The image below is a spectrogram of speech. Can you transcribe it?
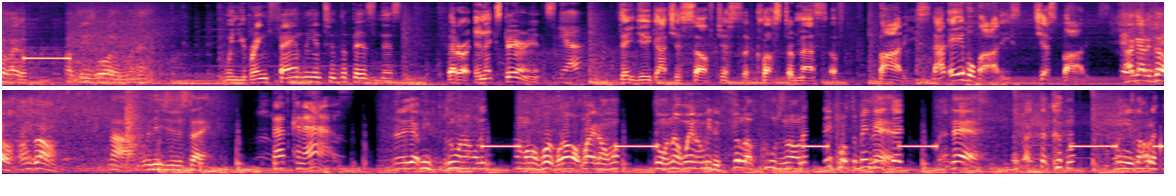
Come like a off these orders, man. When you bring family into the business that are inexperienced, Yeah. then you got yourself just a cluster mess of bodies. Not able bodies, just bodies. I gotta go. I'm gone. Nah, we need you to stay. That's Canaz. Man, they got me doing all this. I'm on work with all white on. My doing nothing, waiting on me to fill up coolers and all that. They supposed to been Ned. there. That, Ned. Like that cooking wings and all that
